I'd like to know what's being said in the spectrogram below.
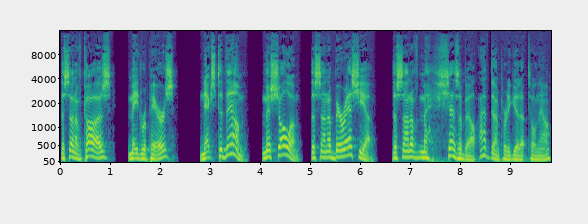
the son of Koz, made repairs. Next to them, Meshullam, the son of Berechiah, the son of Meshezabel. I've done pretty good up till now.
